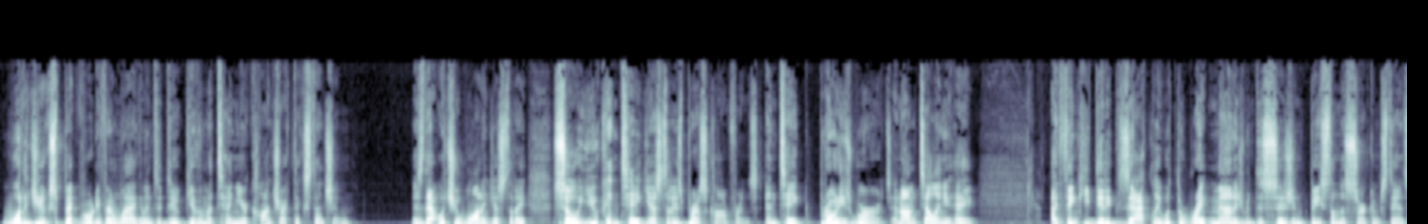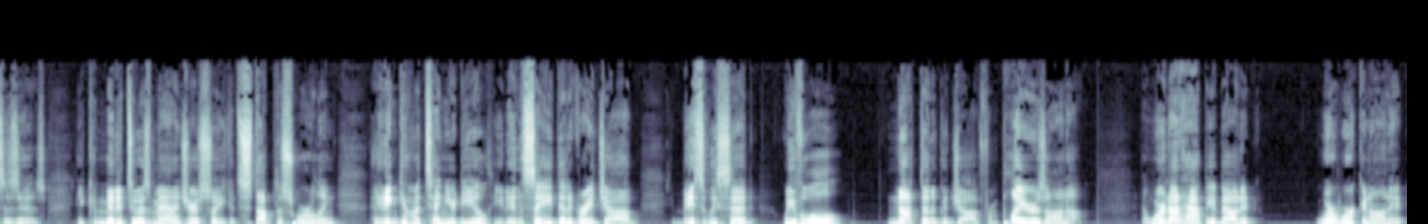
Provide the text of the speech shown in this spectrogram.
what did you expect Brodie Van Wagenen to do? Give him a 10 year contract extension? Is that what you wanted yesterday? So you can take yesterday's press conference and take Brodie's words, and I'm telling you, hey, I think he did exactly what the right management decision based on the circumstances is. He committed to his manager so he could stop the swirling. He didn't give him a 10 year deal. He didn't say he did a great job. He basically said, We've all not done a good job from players on up. And we're not happy about it. We're working on it.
